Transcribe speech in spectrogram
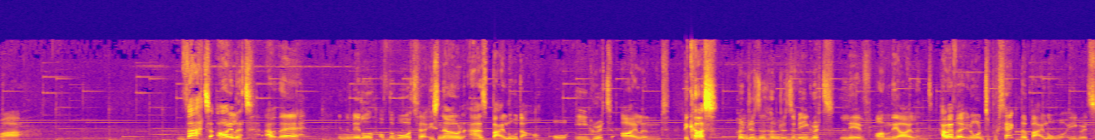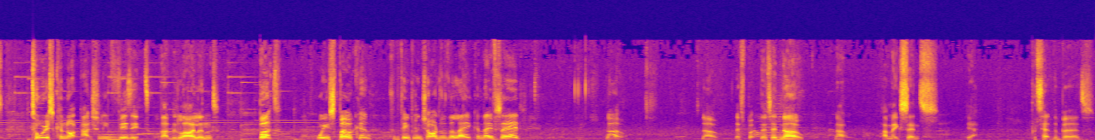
wow. That islet out there in the middle of the water is known as Bailudao or Egret Island because Hundreds and hundreds of egrets live on the island. However, in order to protect the Bailu or egrets, tourists cannot actually visit that little island. But we've spoken to the people in charge of the lake and they've said, no, no. They've, they said no, no. That makes sense. Yeah, protect the birds.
